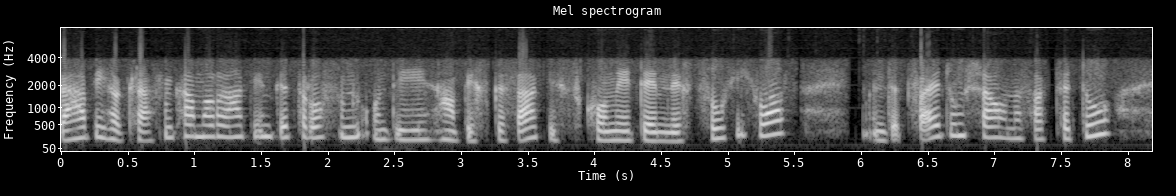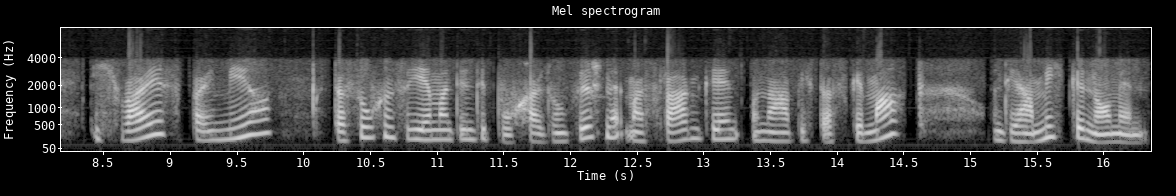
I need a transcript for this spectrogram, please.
da habe ich eine Klassenkameradin getroffen und die habe ich gesagt, ich komme demnächst suche ich was, in der Zeitung schauen und dann sagt sie, du, ich weiß, bei mir, da suchen sie jemand in die Buchhaltung. Willst nicht mal fragen gehen? Und dann habe ich das gemacht und die haben mich genommen.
